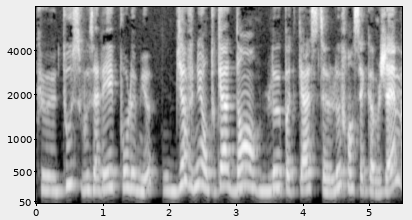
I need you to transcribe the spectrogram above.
que tous vous allez pour le mieux. Bienvenue en tout cas dans le podcast Le français comme j'aime.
